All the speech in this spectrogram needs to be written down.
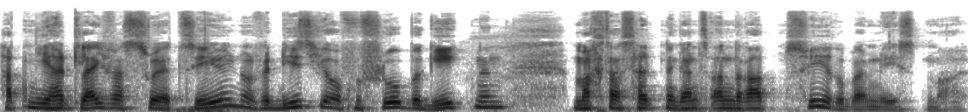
hatten die halt gleich was zu erzählen und wenn die sich auf dem Flur begegnen, macht das halt eine ganz andere Atmosphäre beim nächsten Mal.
